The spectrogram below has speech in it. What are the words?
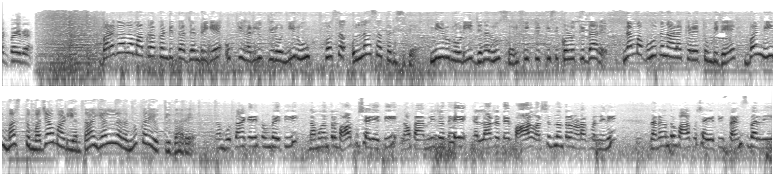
ಆಗ್ತಾ ಇದೆ. ಬರಗಾಲ ಮಾತ್ರ ಕಂಡಿದ್ದ ಜನರಿಗೆ ಉಕ್ಕಿ ಹರಿಯುತ್ತಿರೋ ನೀರು ಹೊಸ ಉಲ್ಲಾಸ ತರಿಸಿದೆ. ನೀರು ನೋಡಿ ಜನರು ಸೆಲ್ಫಿ ಕ್ಲಿಕ್ಕಿಸಿಕೊಳ್ಳುತ್ತಿದ್ದಾರೆ. ನಮ್ಮ ಭೂತನಾಳ ಕೆರೆ ತುಂಬಿದೆ. ಬನ್ನಿ ಮಸ್ತ್ ಮಜಾ ಮಾಡಿ ಅಂತ ಎಲ್ಲರನ್ನು ಕರೆಯುತ್ತಿದ್ದಾರೆ. ನಮ್ ಕೆರೆ ತುಂಬೈತಿ. ನಮಗಂತೂ ಬಹಳ ಖುಷಿ ಆಗೈತಿ. ನಾವು ಫ್ಯಾಮಿಲಿ ಜೊತೆ, ಎಲ್ಲಾರ ಜೊತೆ ಬಹಳ ವರ್ಷದ ನಂತರ ನೋಡಕ್ ಬಂದೀನಿ. ನನಗಂತೂ ಬಹಳ ಖುಷಿ ಆಗೈತಿ. ಫ್ರೆಂಡ್ಸ್ ಬರ್ರಿ,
